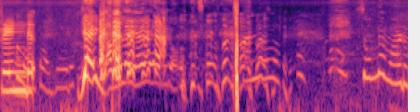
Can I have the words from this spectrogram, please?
ಫ್ರೆಂಡ್ ಸುಮ್ಮನೆ ಮಾಡು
